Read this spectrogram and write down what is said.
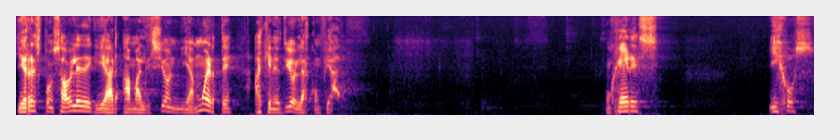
Y es responsable de guiar a maldición y a muerte a quienes Dios le ha confiado. Mujeres, hijos,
